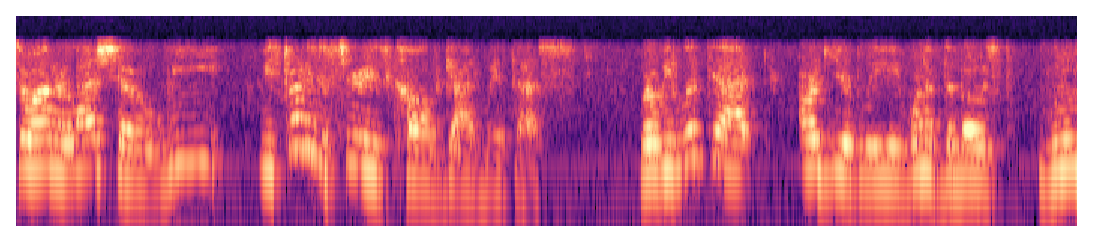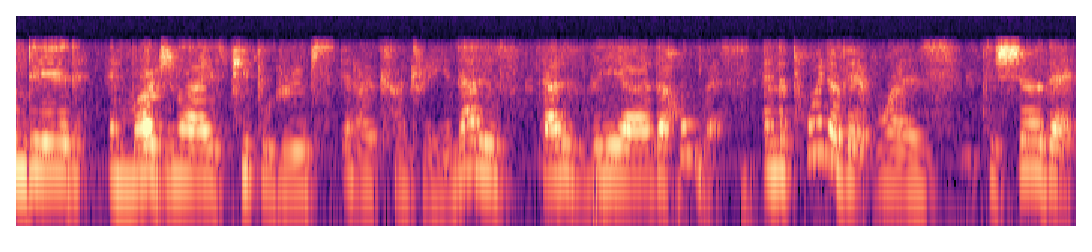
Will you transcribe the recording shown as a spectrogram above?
So on our last show, we we started a series called God with Us, where we looked at arguably one of the most wounded and marginalized people groups in our country, and that is that is the uh, the homeless. And the point of it was to show that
